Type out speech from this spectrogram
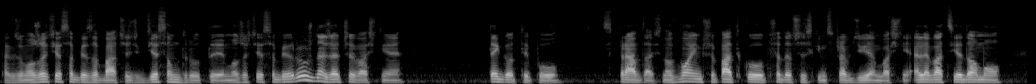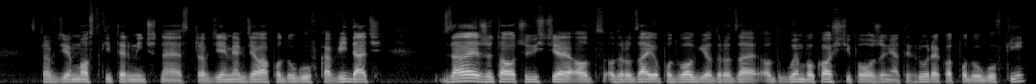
Także możecie sobie zobaczyć, gdzie są druty, możecie sobie różne rzeczy właśnie tego typu sprawdzać. No w moim przypadku przede wszystkim sprawdziłem właśnie elewację domu, sprawdziłem mostki termiczne, sprawdziłem jak działa podłogówka. Widać, zależy to oczywiście od, od rodzaju podłogi, od, od głębokości położenia tych rurek od podłogówki.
